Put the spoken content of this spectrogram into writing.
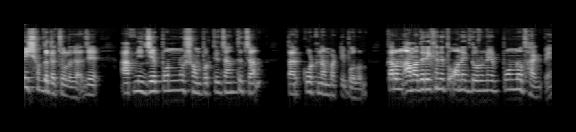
এই শব্দটা চলে যায় যে আপনি যে পণ্য সম্পর্কে জানতে চান, তার কোড নাম্বারটি বলুন। কারণ আমাদের এখানে তো অনেক ধরনের পণ্য থাকবে।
